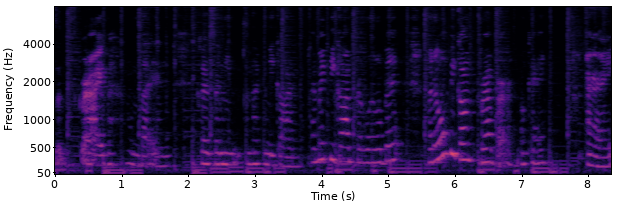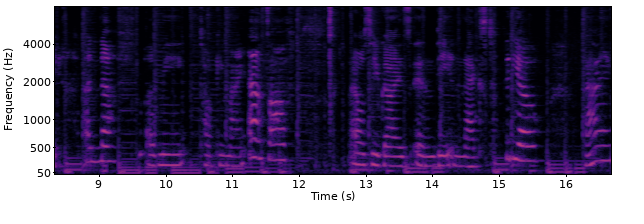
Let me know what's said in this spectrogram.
subscribe button because I mean I'm not gonna be gone I might be gone for a little bit but I won't be gone forever okay all right enough of me talking my ass off I will see you guys in the next video bye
